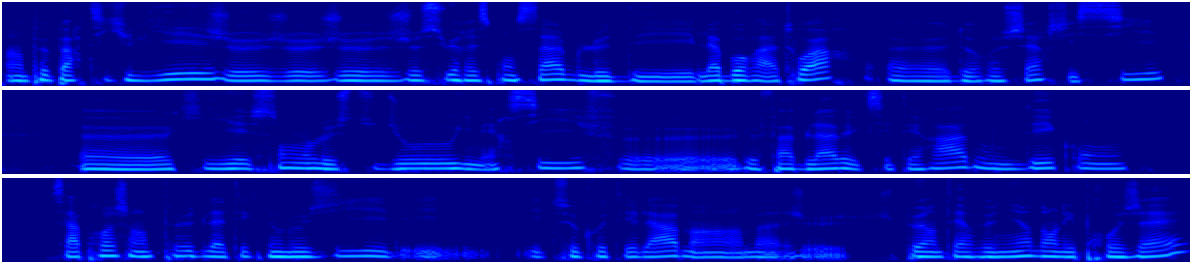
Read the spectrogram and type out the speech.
un peu particulier. Je, je- je- je suis responsable des laboratoires de recherche ici, qui sont le studio immersif, le Fab Lab, etc. Donc, dès qu'on s'approche un peu de la technologie et, de ce côté-là, ben, ben, je, peux intervenir dans les projets.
